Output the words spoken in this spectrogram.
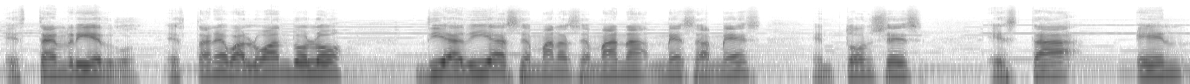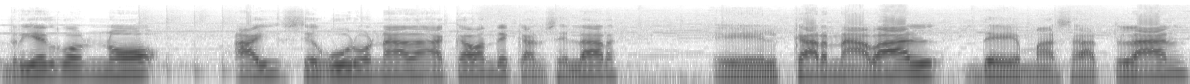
está en riesgo. Están evaluándolo día a día, semana a semana, mes a mes. Entonces está en riesgo, no hay seguro nada. Acaban de cancelar el carnaval de Mazatlán,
